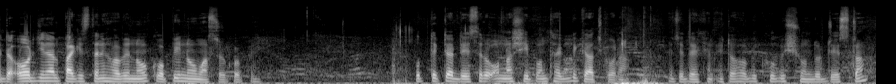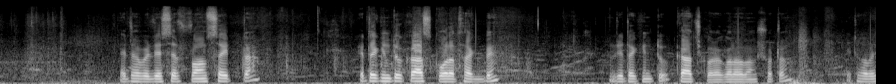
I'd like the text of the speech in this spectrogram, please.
এটা অরিজিনাল পাকিস্তানি হবে no copy no master copy প্রত্যেকটা ড্রেসের অন্য শিপন থাকবে, কাজ করা। এই যে দেখেন, এটা হবে খুবই সুন্দর ড্রেসটা। এটা হবে ড্রেসের ফ্রন্ট সাইডটা এটা কিন্তু কাজ করা থাকবে। যেটা কিন্তু কাজ করা, গলার অংশটা। এটা হবে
